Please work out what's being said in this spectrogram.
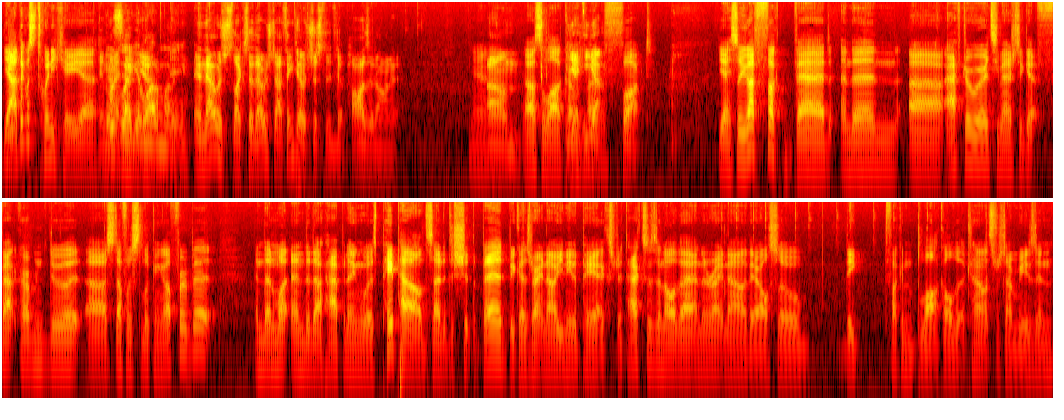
Yeah, I think it was twenty k. Yeah. It It was like have- a yeah. lot of money. And that was like I said, that was I think that was just the deposit on it. Yeah. Um, That's a lot. Of yeah, he fiber. got fucked. Yeah, so he got fucked bad, and then uh, afterwards he managed to get Fat Carbon to do it. Uh, stuff was looking up for a bit, and then what ended up happening was PayPal decided to shit the bed because right now you need to pay extra taxes and all that, and then right now they're also they fucking block all the accounts for some reason,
